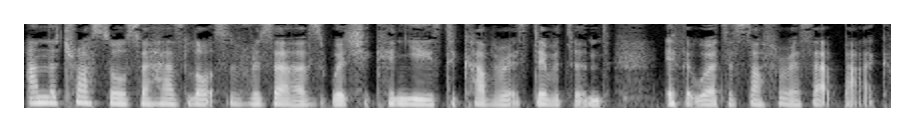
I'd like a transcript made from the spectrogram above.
And the trust also has lots of reserves which it can use to cover its dividend if it were to suffer a setback.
